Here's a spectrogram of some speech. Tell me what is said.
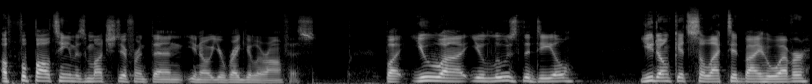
a football team is much different than you know your regular office. But you uh, you lose the deal, you don't get selected by whoever.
